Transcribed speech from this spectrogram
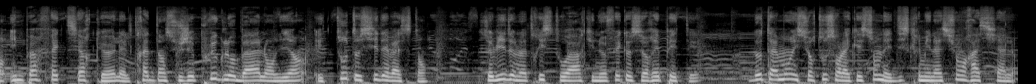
Imperfect Circle, elle traite d'un sujet plus global en lien et tout aussi dévastant, celui de notre histoire qui ne fait que se répéter, notamment et surtout sur la question des discriminations raciales.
